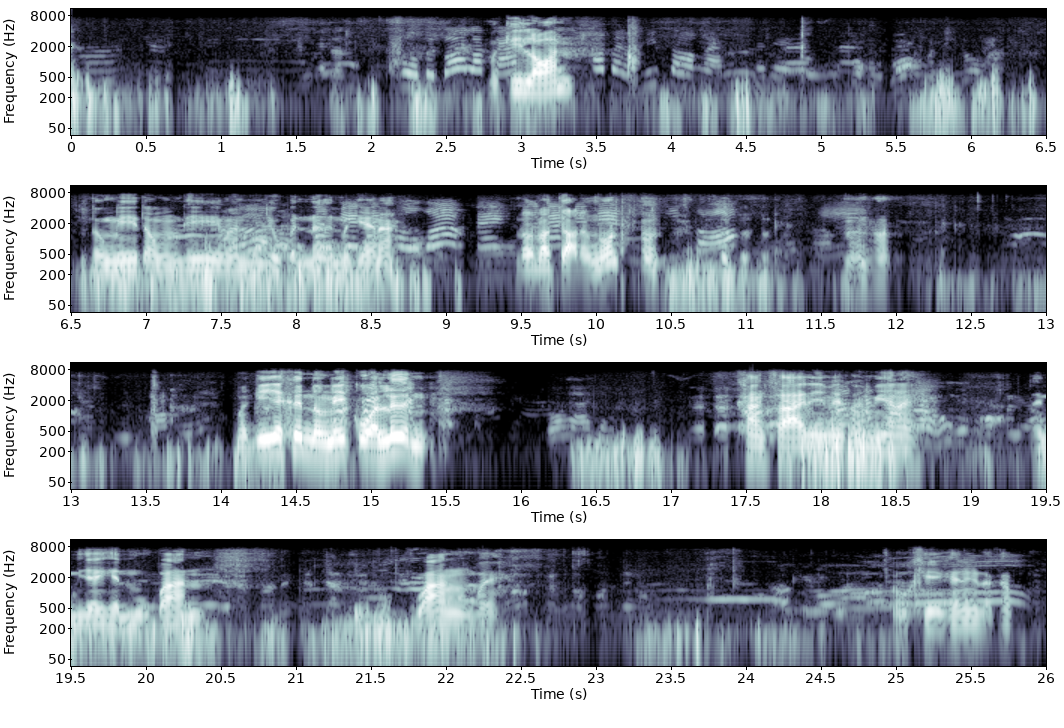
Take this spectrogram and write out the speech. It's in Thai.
เมื่อกี้ร้อน ตรงนี้ตรงที่มันอยู่เป็นเนินเมื่อกี้นะรถเราจอดตรงนู้นนู่นนู่นนู่นเมื่อกี้จะขึ้นตรงนี้กลัวลื่น ข้างซ้ายนี่ไม่ค่อยมีอะไรแต่นี่จะเห็นหมู่บ้านว่างไป โอเคแค่นี้แหละครับ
